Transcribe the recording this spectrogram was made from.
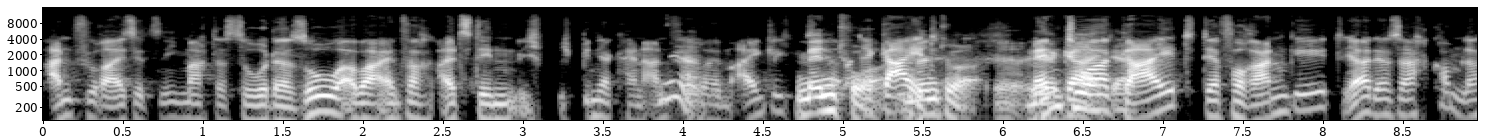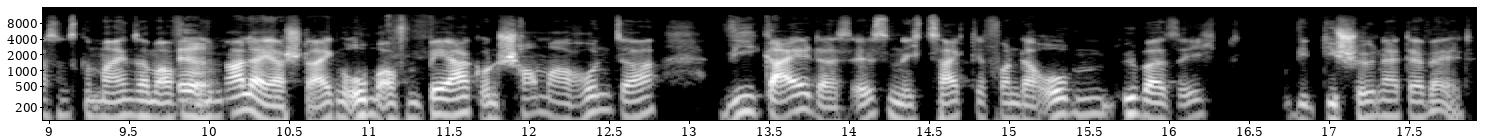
Anführer ist jetzt nicht, macht das so oder so, aber einfach als den, ich, ich bin ja kein Anführer ja. im eigentlichen Mentor, der Guide. Mentor, ja, Mentor der Guide, Guide, der vorangeht, ja, der sagt, komm, lass uns gemeinsam auf den Himalaya steigen, oben auf den Berg und schau mal runter, wie geil das ist. Und ich zeige dir von da oben Übersicht, wie die Schönheit der Welt.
